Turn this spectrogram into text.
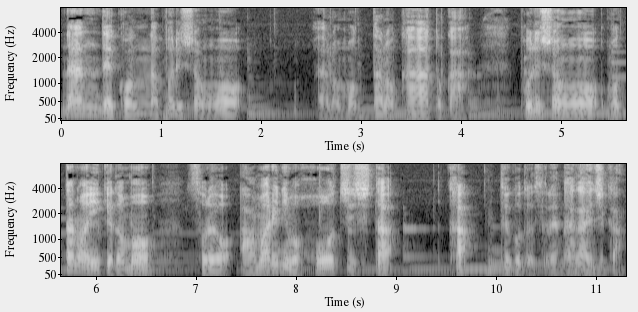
なんでこんなポジションをあの持ったのかとかポジションを持ったのはいいけどもそれをあまりにも放置したかということですよね。長い時間。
